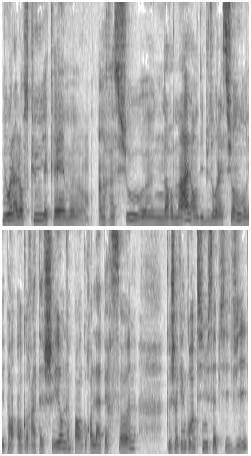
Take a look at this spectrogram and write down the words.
Mais voilà, lorsqu'il y a quand même euh, un ratio euh, normal en début de relation, où on n'est pas encore attaché, on n'aime pas encore la personne, que chacun continue sa petite vie,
